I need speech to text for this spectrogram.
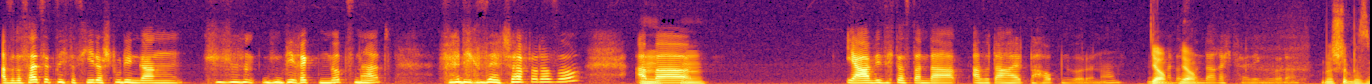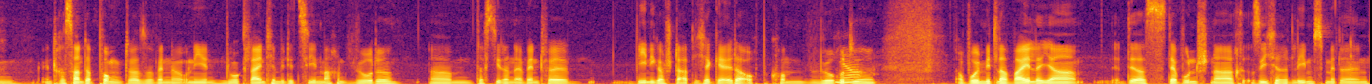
Also das heißt jetzt nicht, dass jeder Studiengang einen direkten Nutzen hat für die Gesellschaft oder so. Aber mhm. ja, wie sich das dann da, also da halt behaupten würde, ne? Ja, man das ja. dann da rechtfertigen würde. Das stimmt, das ist ein interessanter Punkt. Also wenn eine Uni nur Kleintiermedizin machen würde, ähm, dass die dann eventuell weniger staatliche Gelder auch bekommen würde. Ja. Obwohl mittlerweile ja das, der Wunsch nach sicheren Lebensmitteln,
